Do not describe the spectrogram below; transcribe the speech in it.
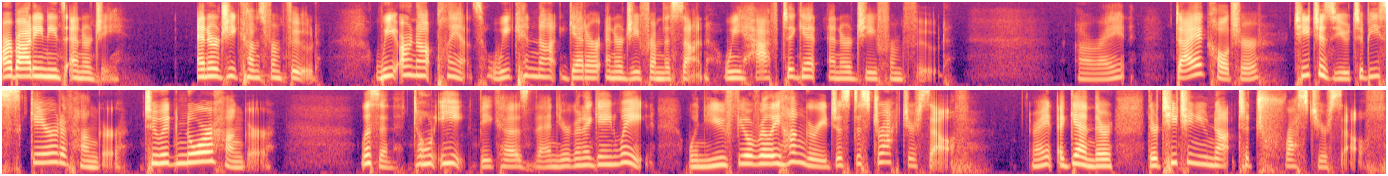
our body needs energy. Energy comes from food. We are not plants. We cannot get our energy from the sun. We have to get energy from food. All right? Diet culture teaches you to be scared of hunger, to ignore hunger. Listen, don't eat because then you're going to gain weight. When you feel really hungry, just distract yourself. Right? Again, they're they're teaching you not to trust yourself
